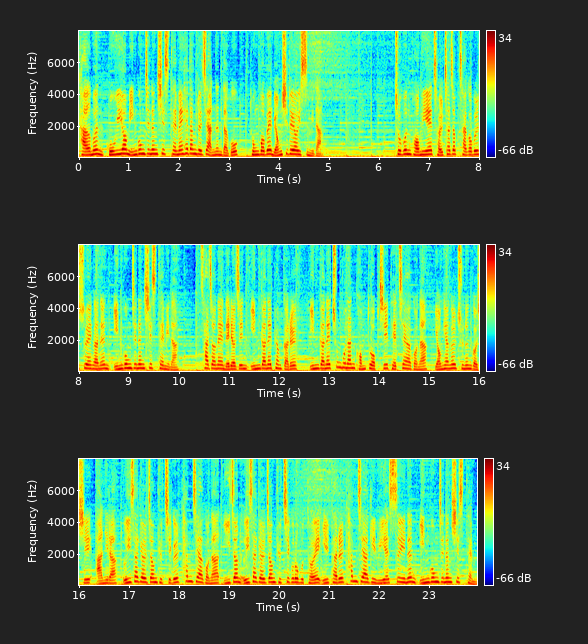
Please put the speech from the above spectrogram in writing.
다음은 고위험 인공지능 시스템에 해당되지 않는다고 동법에 명시되어 있습니다. 좁은 범위의 절차적 작업을 수행하는 인공지능 시스템이나 사전에 내려진 인간의 평가를 인간의 충분한 검토 없이 대체하거나 영향을 주는 것이 아니라 의사결정 규칙을 탐지하거나 이전 의사결정 규칙으로부터의 일탈을 탐지하기 위해 쓰이는 인공지능 시스템.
